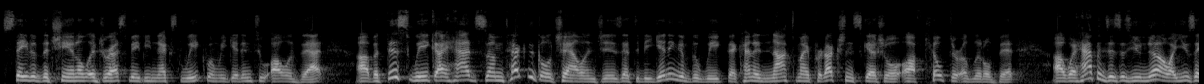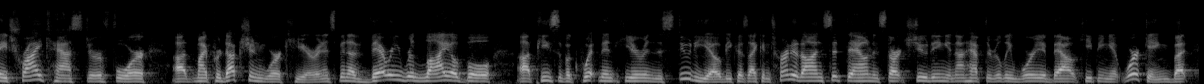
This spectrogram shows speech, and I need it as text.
state of the channel address maybe next week when we get into all of that. Uh, but this week I had some technical challenges at the beginning of the week that kind of knocked my production schedule off kilter a little bit. Uh, what happens is, as you know, I use a TriCaster for uh, my production work here, and it's been a very reliable uh, piece of equipment here in the studio because I can turn it on, sit down, and start shooting, and not have to really worry about keeping it working. But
